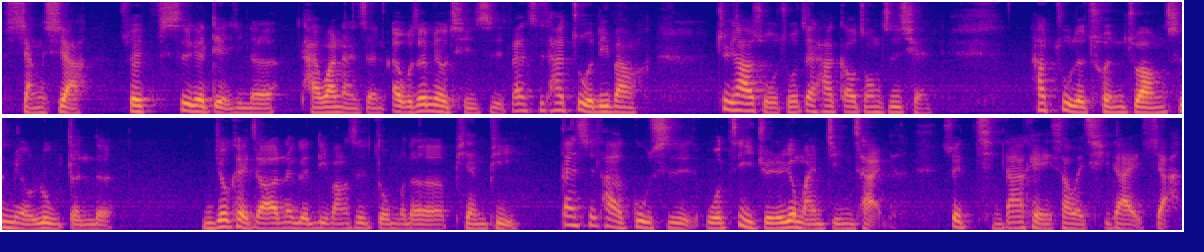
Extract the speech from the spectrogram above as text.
乡下，所以是一个典型的台湾男生。哎，我这没有歧视，但是他住的地方，据他所说，在他高中之前，他住的村庄是没有路灯的，你就可以知道那个地方是多么的偏僻。但是他的故事，我自己觉得又蛮精彩的，所以请大家可以稍微期待一下。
